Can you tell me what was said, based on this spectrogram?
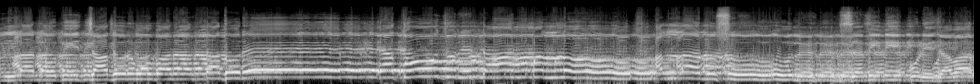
আল্লাহ নবী চাদর মোবারকটা ধরে এত জোরে টান আল্লাহ রসুল জমিনে পড়ে যাওয়ার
